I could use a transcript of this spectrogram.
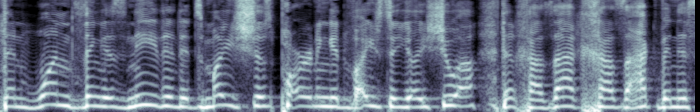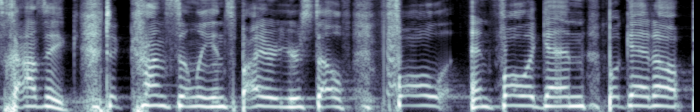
then one thing is needed. It's Moshe's parting advice to Yeshua that chazak, chazak, v'nischazik, to constantly inspire yourself, fall and fall again, but get up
